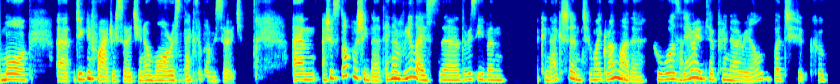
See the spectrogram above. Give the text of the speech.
more uh, dignified research, you know, more mm-hmm. respectable mm-hmm. research. Um, I should stop pushing that. And I realized uh, there is even a connection to my grandmother, who was uh-huh. very entrepreneurial, but who, who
